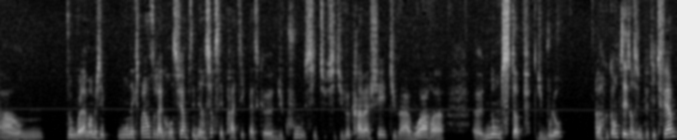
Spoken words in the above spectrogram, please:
Euh, donc voilà, moi, j'ai mon expérience de la grosse ferme, c'est bien sûr, c'est pratique parce que du coup, si tu, si tu veux cravacher, tu vas avoir euh, euh, non-stop du boulot. Alors que quand tu es dans une petite ferme,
